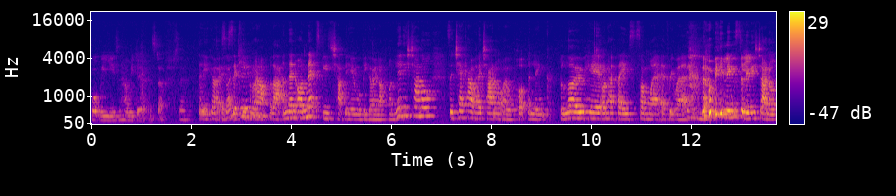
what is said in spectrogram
what we use and how we do it and stuff. So There you go. So keep an eye out for that. And then our next beauty chat video will be going up on Lily's channel. So check out her channel. I will pop a link below here on her face, somewhere, everywhere. there will be links to Lily's channel.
